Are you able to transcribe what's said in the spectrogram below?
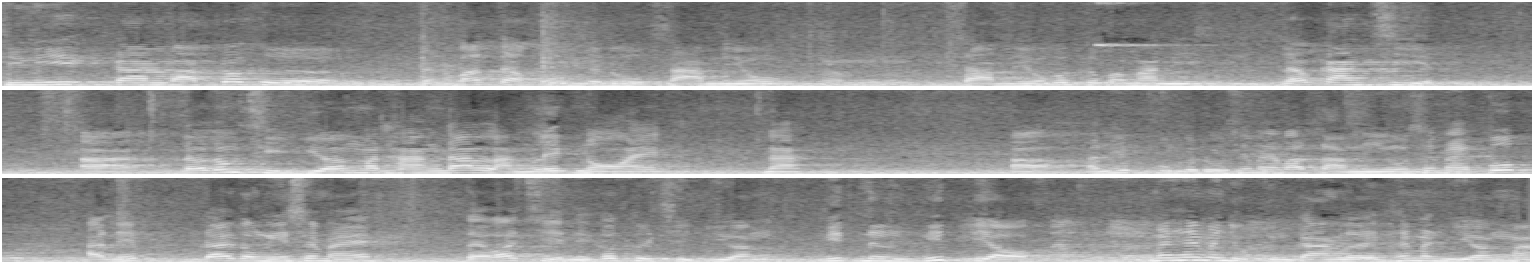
ทีนี้การวัดก็คือวัดจากปุ่มกระดูก 3 นิ้วทำสามนิ้วก็คือประมาณนี้ แล้วการฉีดอ่าเราต้องฉีดเยื้องมาทางด้านหลังเล็กน้อยนะอ่าอันนี้คุมกระดูกใช่ไหมวัดสามนิ้วใช่ไหมปุ๊บอันนี้ได้ตรงนี้ใช่ไหม แต่ว่าฉีดนี่ก็คือฉีดเยื้องนิดนึงนิดเดียว ไม่ให้มันอยู่กึ่งกลางเลย ให้มันเยื้องมา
